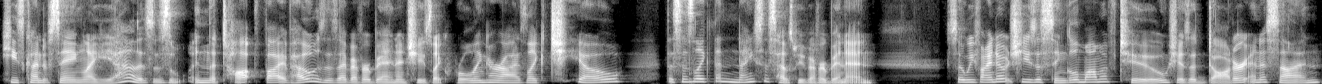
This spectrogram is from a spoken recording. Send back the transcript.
he's kind of saying, like, yeah, this is in the top five houses I've ever been. And she's like rolling her eyes, like, Gio, this is like the nicest house we've ever been in. So we find out she's a single mom of two. She has a daughter and a son.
